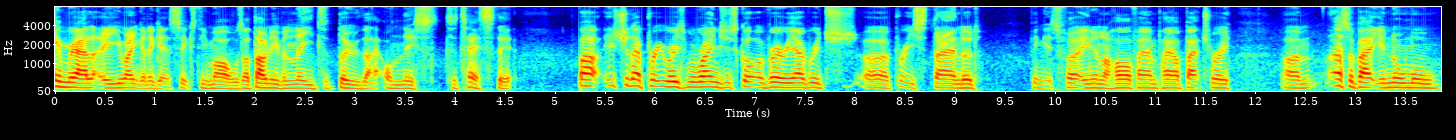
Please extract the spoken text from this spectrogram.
in reality, you ain't going to get 60 miles. I don't even need to do that on this to test it. But it should have pretty reasonable range. It's got a very average, uh, pretty standard, I think it's 13 and a half amp hour battery. Um, that's about your normal,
